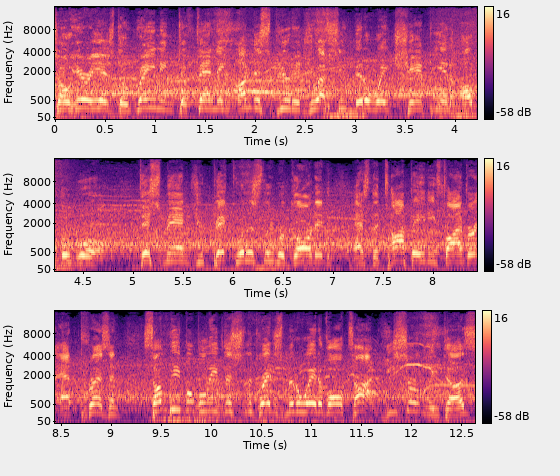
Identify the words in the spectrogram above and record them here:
So here he is, the reigning, defending, undisputed UFC middleweight champion of the world. This man ubiquitously regarded as the top 85er at present. Some people believe this is the greatest middleweight of all time. He certainly does,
